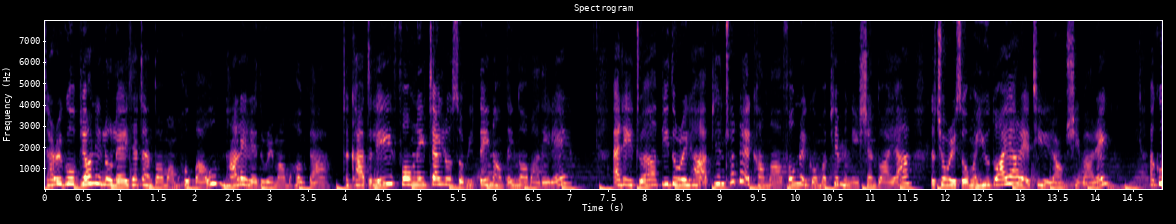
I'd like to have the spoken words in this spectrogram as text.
ဒါတွေကိုပြောနေလို့လဲရက်တန့်သွားမှာမဟုတ်ပါဘူးနားလေတဲ့သူတွေမှမဟုတ်တာတခါတလေဖုန်းလေးကြိုက်လို့ဆိုပြီးတင်းအောင်တင်းသွားပါသေးတယ်အဲ့ဒီအတွက်ပြည်သူတွေဟာအပြင်ထွက်တဲ့အခါမှာဖုန်းတွေကိုမဖြစ်မနေရှင်းသွားရတချို့တွေဆိုမယူသွားရတဲ့အထီတွေတောင်ရှိပါတယ်အခု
